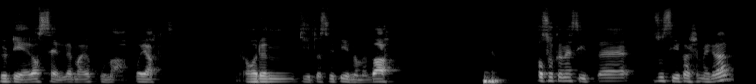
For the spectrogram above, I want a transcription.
vurdere å selge, meg og kona er på jakt. Har du en tid til å svippe innom en dag? Og så kan jeg si til og så sier kanskje megleren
